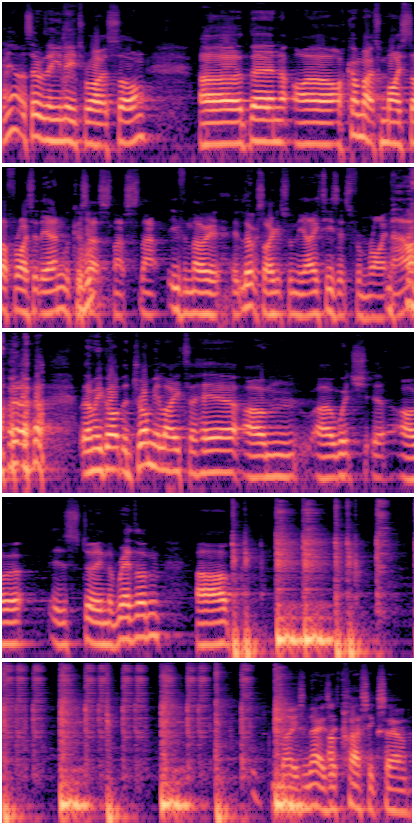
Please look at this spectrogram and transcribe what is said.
Yeah, that's everything you need to write a song. Uh, then uh, I'll come back to my stuff right at the end because mm-hmm. that's, that's that. Even though it, it, looks like it's from the 80s, it's from right now. then we got the drumulator here, um, uh, which uh, is doing the rhythm. Amazing. That is a classic sound.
